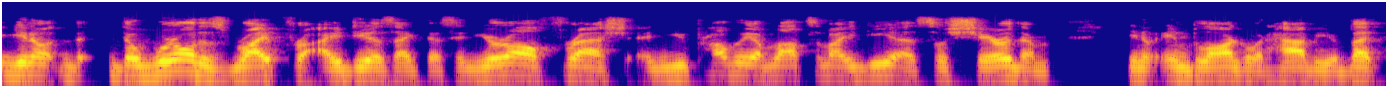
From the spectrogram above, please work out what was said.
You know, th- the world is ripe for ideas like this and you're all fresh and you probably have lots of ideas, so share them you know, in blog or what have you. But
